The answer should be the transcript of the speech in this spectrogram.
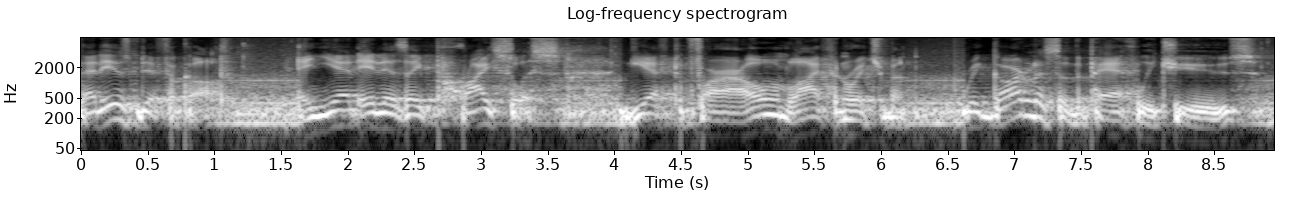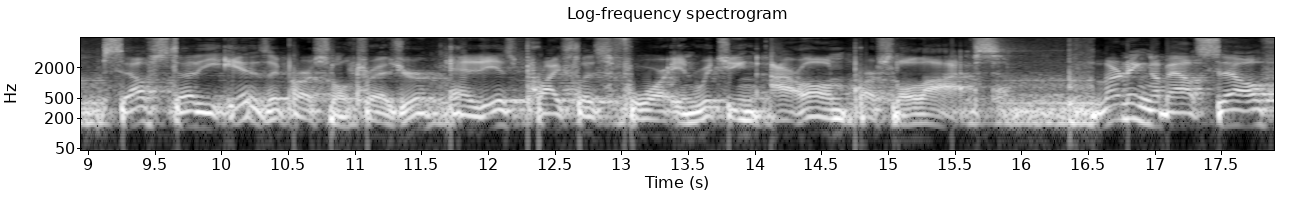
that is difficult, and yet it is a priceless gift for our own life enrichment. Regardless of the path we choose, self study is a personal treasure, and it is priceless for enriching our own personal lives. Learning about self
